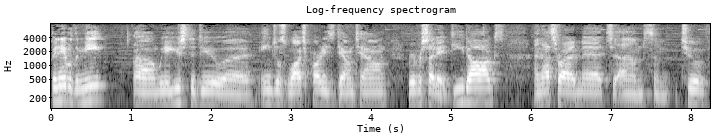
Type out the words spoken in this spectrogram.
been able to meet. Um, we used to do uh, Angels watch parties downtown Riverside at D Dogs, and that's where I met um, some two of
